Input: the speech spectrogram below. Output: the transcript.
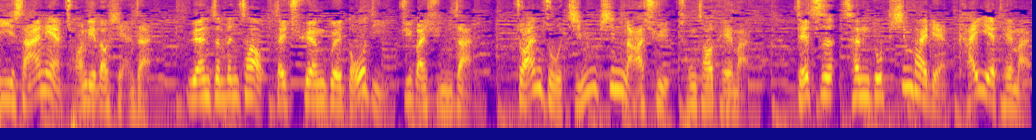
一三年创立到现在，元珍本草在全国多地举办巡展，专注精品纳曲虫草特卖。这次成都品牌店开业特卖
